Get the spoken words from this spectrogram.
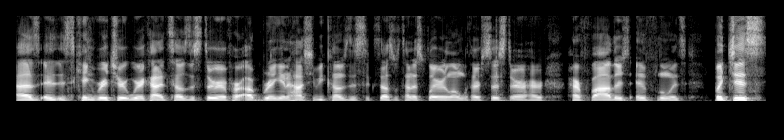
as is King Richard, where it kind of tells the story of her upbringing and how she becomes this successful tennis player along with her sister and her her father's influence. But just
